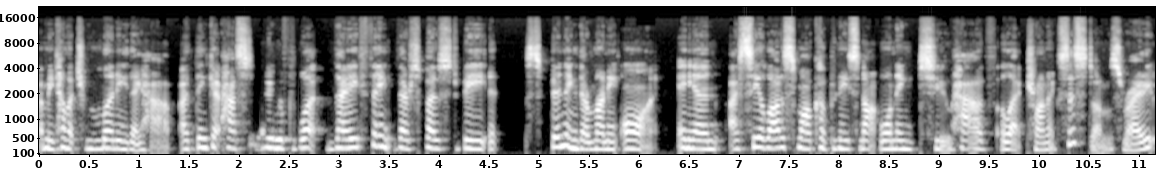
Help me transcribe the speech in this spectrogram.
I mean, how much money they have. I think it has to do with what they think they're supposed to be eh, spending their money on. And I see a lot of small companies not wanting to have electronic systems, right?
